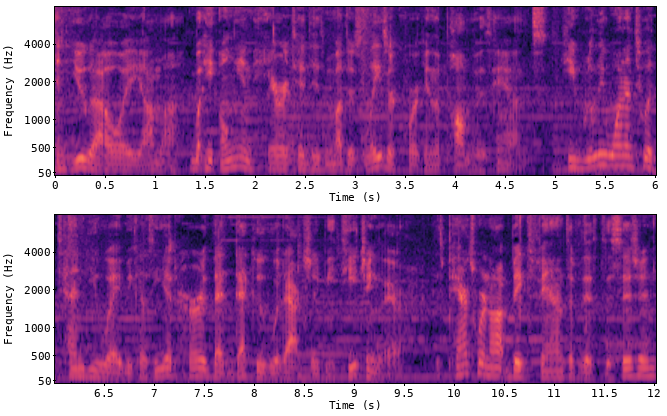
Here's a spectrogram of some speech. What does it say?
and Yuga Aoyama, but he only inherited his mother's laser quirk in the palm of his hands. He really wanted to attend UA because he had heard that Deku would actually be teaching there. His parents were not big fans of this decision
